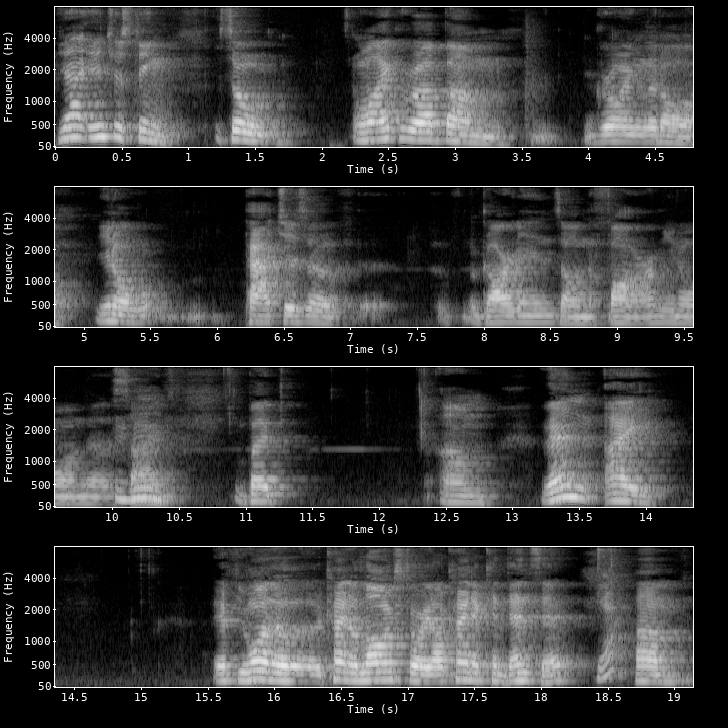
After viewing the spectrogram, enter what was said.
Yeah interesting. So well i grew up um growing little you know patches of gardens on the farm you know on the mm-hmm. sides but um then I, if you want a kind of long story, I'll kind of condense it. Yeah. Um,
